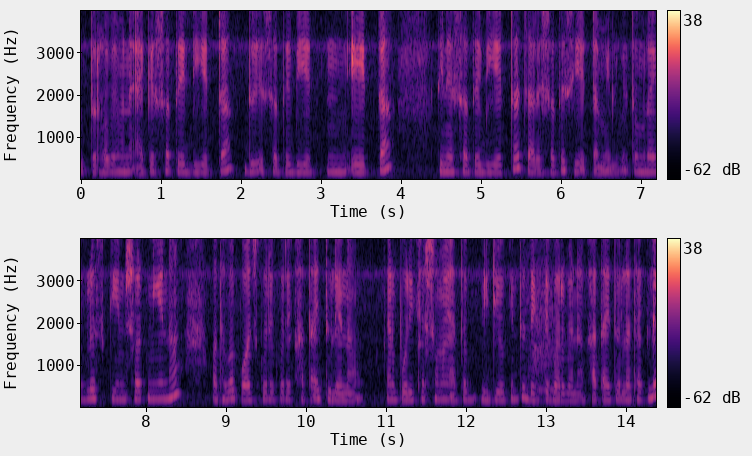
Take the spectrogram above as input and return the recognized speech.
উত্তর হবে মানে একের সাথে ডি এরটা, দুইয়ের সাথে বি এর এরটা, তিনের সাথে বি এরটা, চারের সাথে সি এরটা মিলবে। তোমরা এগুলো স্ক্রিনশট নিয়ে নাও অথবা পজ করে করে খাতায় তুলে নাও, কারণ পরীক্ষার সময় এত ভিডিও কিন্তু দেখতে পারবে না, খাতায় তোলা থাকলে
